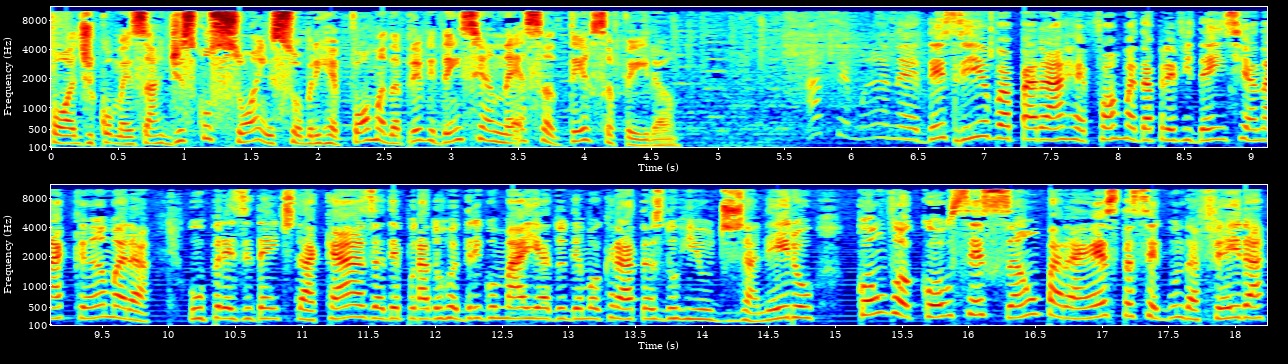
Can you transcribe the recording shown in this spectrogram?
pode começar discussões sobre reforma da Previdência nessa terça-feira é decisiva para a reforma da Previdência na Câmara. O presidente da Casa, deputado Rodrigo Maia, do Democratas do Rio de Janeiro, convocou sessão para esta segunda-feira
